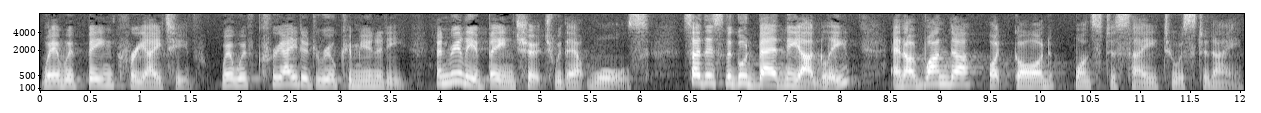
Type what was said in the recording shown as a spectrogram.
where we've been creative, where we've created real community, and really have been church without walls. So there's the good, bad, and the ugly, and I wonder what God wants to say to us today.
